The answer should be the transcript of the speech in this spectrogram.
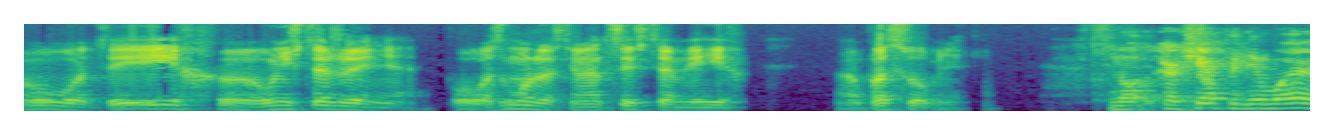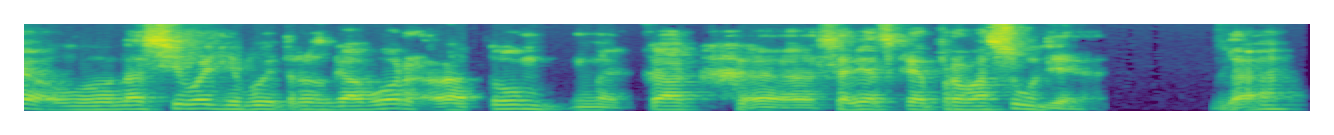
вот, и их э, уничтожение по возможности нацистами и их э, пособниками. Но, как я понимаю, у нас сегодня будет разговор о том, как э, советское правосудие, да,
